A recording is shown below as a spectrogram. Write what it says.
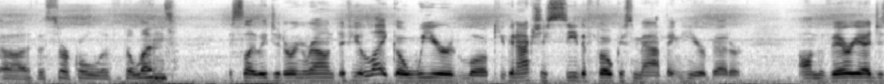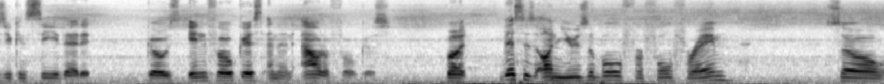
Uh, the circle of the lens is slightly jittering around. If you like a weird look, you can actually see the focus mapping here better. On the very edges, you can see that it goes in focus and then out of focus. But this is unusable for full frame. So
